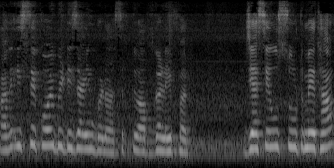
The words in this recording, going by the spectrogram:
अगर इससे कोई भी डिज़ाइन बना सकते हो आप गले पर। जैसे उस सूट में था,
